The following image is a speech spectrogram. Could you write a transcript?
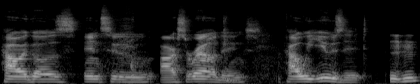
how it goes into our surroundings how we use it Mhm.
